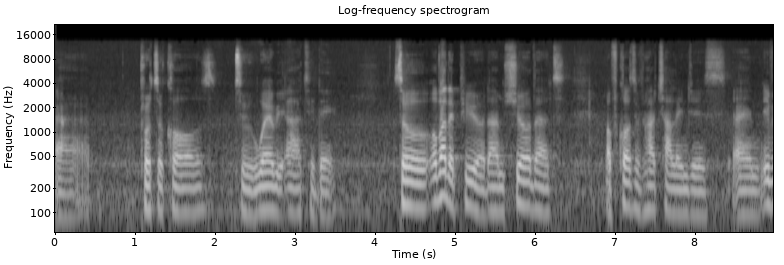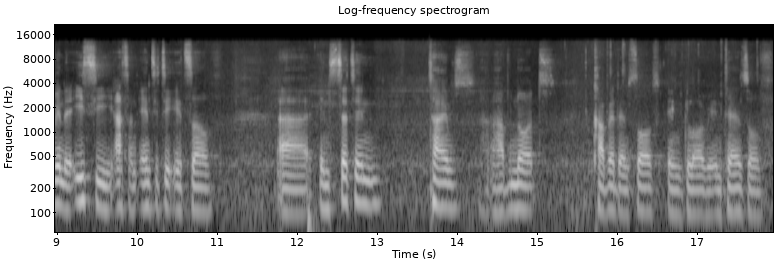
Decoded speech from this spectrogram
uh, protocols to where we are today. So over the period, I'm sure that, of course, we've had challenges, and even the EC as an entity itself, uh, in certain times, have not covered themselves in glory in terms of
